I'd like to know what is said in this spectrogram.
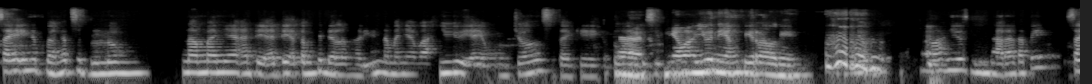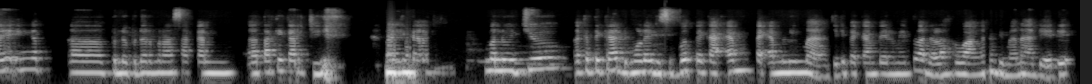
saya ingat banget sebelum namanya adik-adik atau mungkin dalam hal ini namanya Wahyu ya yang muncul sebagai ketua nah, di sini. Wahyu nih yang viral nih. Wahyu sementara, tapi saya ingat uh, benar-benar merasakan uh, takikardi. takikardi menuju uh, ketika mulai disebut PKM PM5. Jadi PKM PM5 itu adalah ruangan di mana adik-adik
